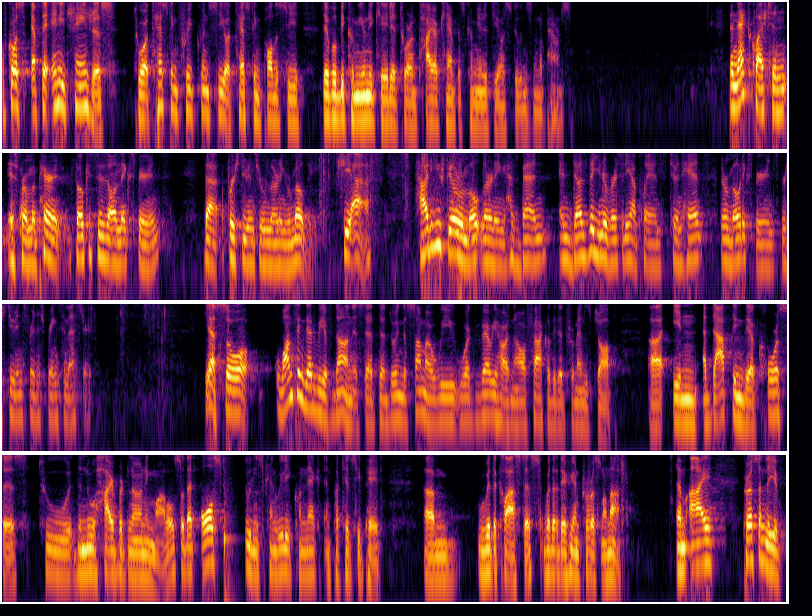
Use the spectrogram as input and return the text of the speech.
Of course, if there are any changes to our testing frequency or testing policy, they will be communicated to our entire campus community, our students and our parents. The next question is from a parent focuses on the experience that for students who are learning remotely. She asks, how do you feel remote learning has been, and does the university have plans to enhance the remote experience for students for the spring semester? Yes, so one thing that we have done is that uh, during the summer, we worked very hard and our faculty did a tremendous job uh, in adapting their courses to the new hybrid learning model so that all students can really connect and participate um, with the classes, whether they're here in person or not. Um, I personally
